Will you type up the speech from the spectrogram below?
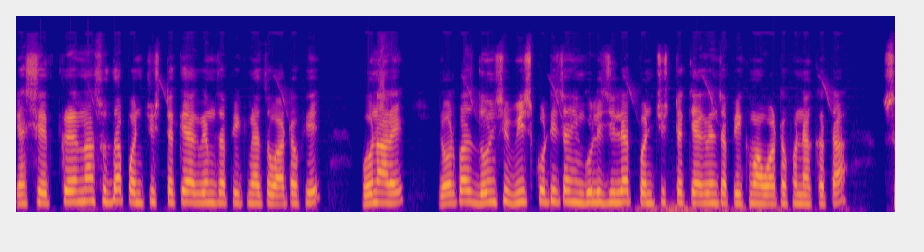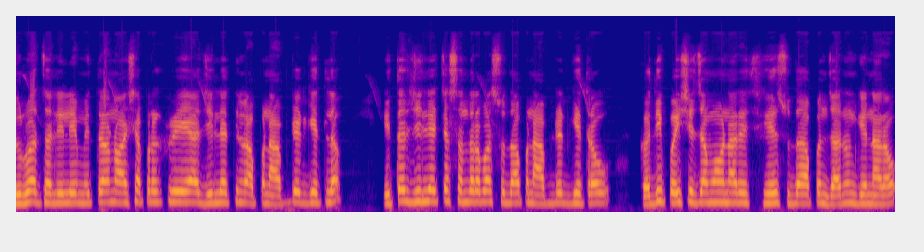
या शेतकऱ्यांना सुद्धा पंचवीस टक्के अग्रिमचा पिकम्याचं वाटप हे होणार आहे. जवळपास दोनशे वीस कोटीचा हिंगोली जिल्ह्यात पंचवीस टक्के अग्रिमचा पिकमा वाटप होण्याकरता सुरुवात झालेली आहे. मित्रांनो अशा प्रकारे या जिल्ह्यातील आपण अपडेट घेतलं. इतर जिल्ह्याच्या संदर्भात सुद्धा आपण अपडेट घेत राहू. कधी पैसे जमा होणार आहेत हे सुद्धा आपण जाणून घेणार आहोत.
